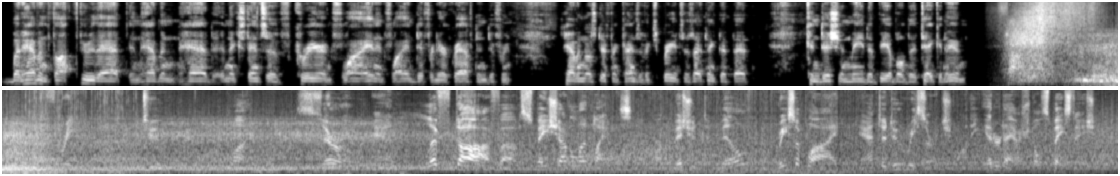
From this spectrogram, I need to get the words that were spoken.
but having thought through that and having had an extensive career in flying and flying different aircraft and different having those different kinds of experiences, I think that that conditioned me to be able to take it in. Five, three, two, one, zero, and liftoff of Space Shuttle Atlantis on a mission to build, resupply, and to do research on the International Space Station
